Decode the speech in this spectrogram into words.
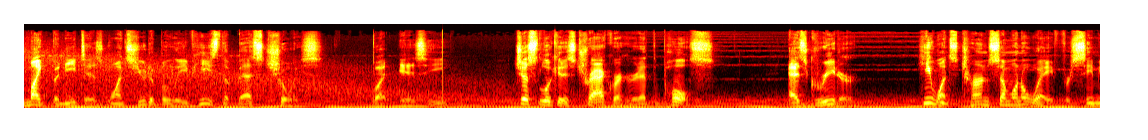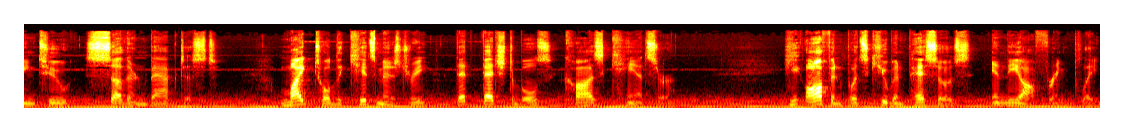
Mike Benitez wants you to believe he's the best choice. But is he? Just look at his track record at the Pulse. As greeter, he once turned someone away for seeming too Southern Baptist. Mike told the kids' ministry that vegetables cause cancer. He often puts Cuban pesos in the offering plate.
